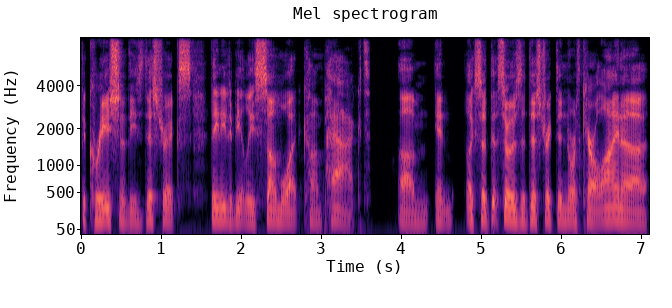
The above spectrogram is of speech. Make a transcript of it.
the creation of these districts they need to be at least somewhat compact. Um, and like so, th- so there's a district in North Carolina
